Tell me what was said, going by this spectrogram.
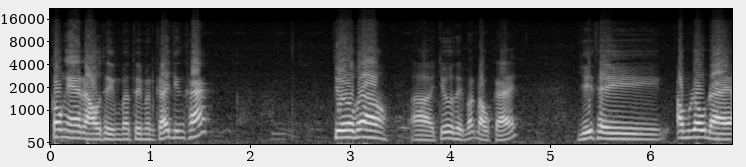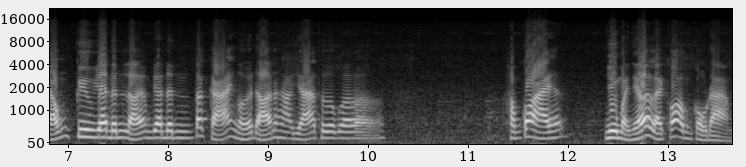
Có nghe rồi thì thì mình kể chuyện khác. Chưa phải không à, chưa thì bắt đầu kể. Vậy thì ông râu đề ông kêu gia đình lại ông gia đình tất cả người ở đợi nó dạ thưa ờ, không có ai hết. Nhưng mà nhớ lại có ông cầu đàm.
